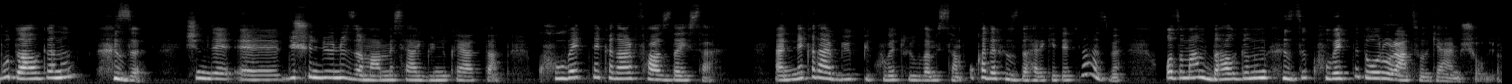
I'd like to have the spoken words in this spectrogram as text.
Bu dalganın hızı. Şimdi e, düşündüğünüz zaman mesela günlük hayattan kuvvet ne kadar fazlaysa yani ne kadar büyük bir kuvvet uygulamışsam o kadar hızlı hareket etmez mi? O zaman dalganın hızı kuvvetle doğru orantılı gelmiş oluyor.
